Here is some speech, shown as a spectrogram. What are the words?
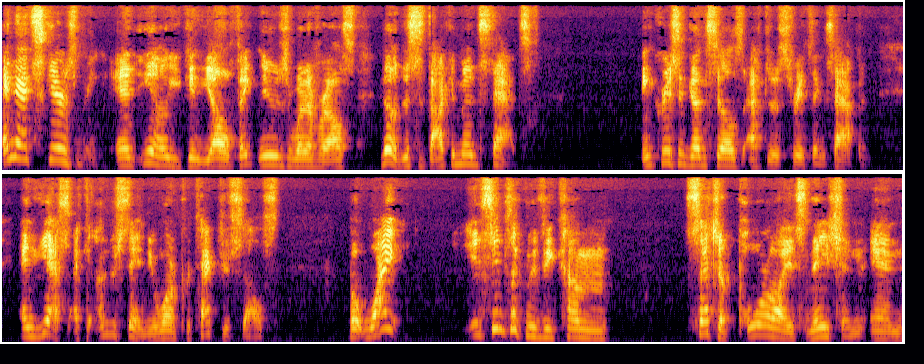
And that scares me. And, you know, you can yell fake news or whatever else. No, this is documented stats. Increasing gun sales after those three things happen. And yes, I can understand you want to protect yourselves, but why? It seems like we've become such a polarized nation, and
